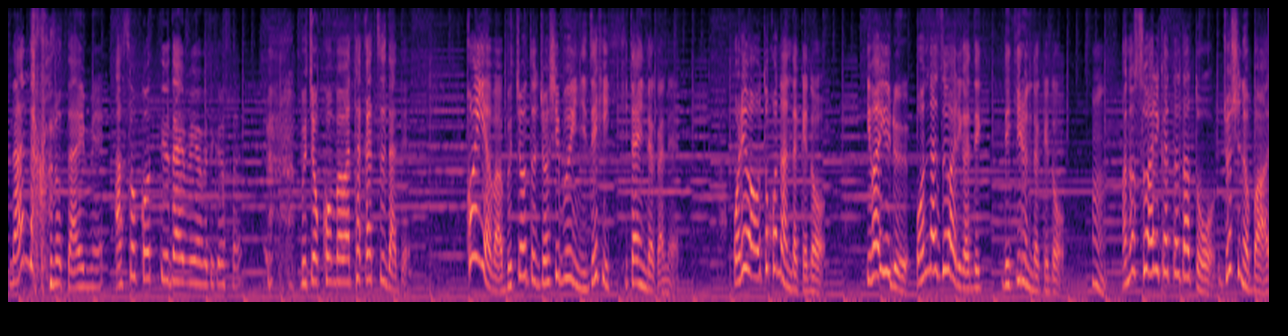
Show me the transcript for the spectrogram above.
津。なんだこの題名。あそこっていう題名やめてください。部長こんばんは高津だで。今夜は部長と女子部員にぜひ聞きたいんだがね。俺は男なんだけどいわゆる女座りがでできるんだけど、うん、あの座り方だと女子の場合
